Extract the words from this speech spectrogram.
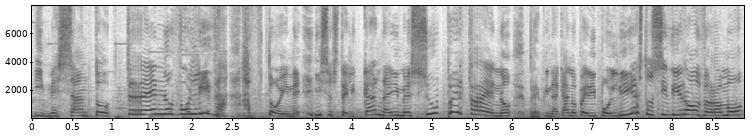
Είμαι σαν το τρένο βολίδα. Αυτό είναι. Ίσως τελικά να είμαι σούπερ τρένο. Πρέπει να κάνω περιπολία στο σιδηρόδρομο.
